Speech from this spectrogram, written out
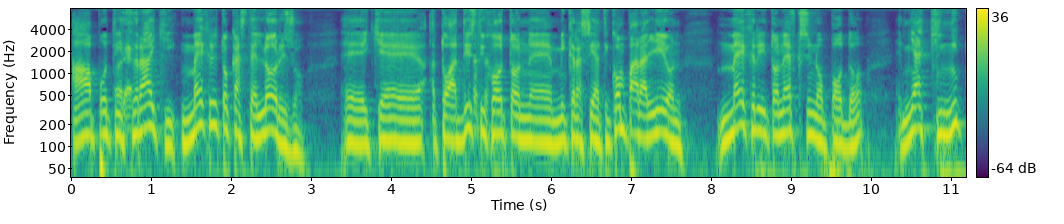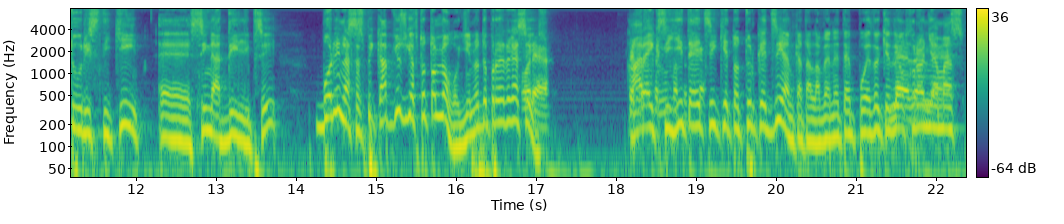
από τη Θράκη μέχρι το Καστελόριζο ε, και το αντίστοιχο των ε, μικρασιατικών παραλίων μέχρι τον Εύξηνο Πόντο μια κοινή τουριστική ε, συναντήληψη μπορεί να σας πει κάποιος για αυτό το λόγο γίνονται προεργασίες Άρα εξηγείται έτσι και το Τουρκετζίαν, καταλαβαίνετε, που εδώ και δύο ναι, ναι χρόνια ναι, ναι. μας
